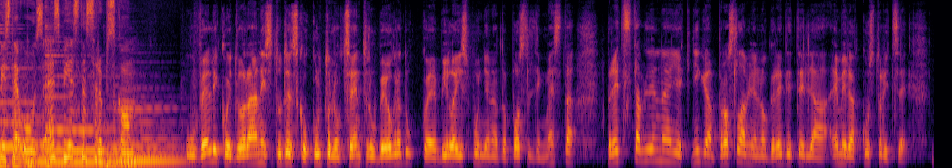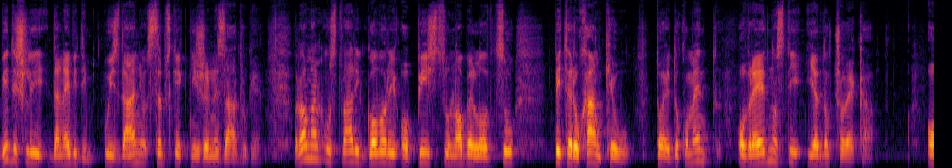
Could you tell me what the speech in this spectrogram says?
Vi ste uz SBS na Srpskom. U velikoj dvorani Studenskog kulturnog centra u Beogradu, koja je bila ispunjena do poslednjeg mesta, predstavljena je knjiga proslavljenog reditelja Emira Kusturice Vidiš li da ne vidim u izdanju Srpske književne zadruge. Roman u stvari govori o piscu Nobelovcu Peteru Hankeu. To je dokument o vrednosti jednog čoveka. O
